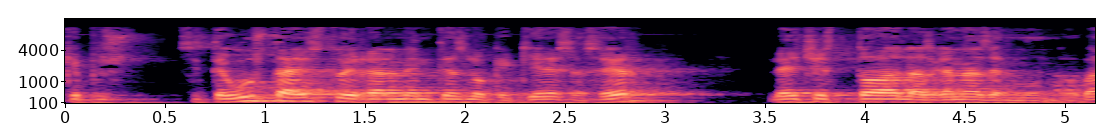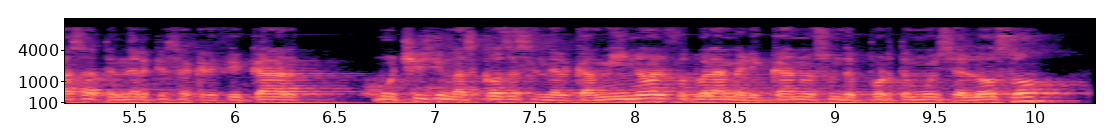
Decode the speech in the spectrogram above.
que pues, si te gusta esto y realmente es lo que quieres hacer, le eches todas las ganas del mundo. Vas a tener que sacrificar muchísimas cosas en el camino. El fútbol americano es un deporte muy celoso.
